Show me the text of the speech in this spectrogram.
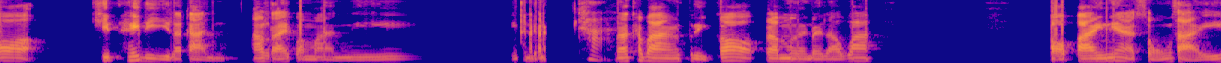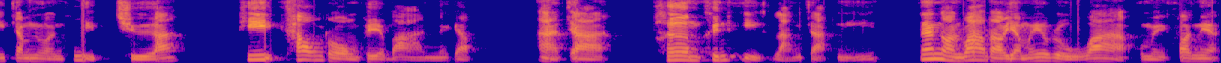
ก็คิดให้ดีแล้วกันอะไรประมาณนี้ค่ะรัฐบาลอังกฤษก็ประเมินไปแล้วว่า ต่อไปเนี่ยสงสัยจำนวนผู้ติดเชื้อที่เข้าโรงพยาบาลนะครับ อาจจะเพิ่มขึ้นอีกหลังจากนี้ แน่นอนว่าเรายังไม่รู้ว่าโอมิครอนเนี่ย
